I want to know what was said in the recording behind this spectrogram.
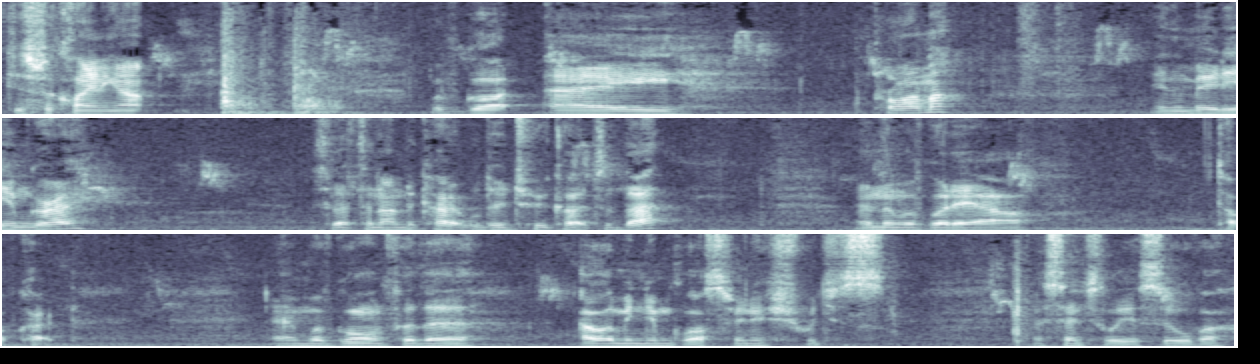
just for cleaning up. We've got a primer in the medium grey. So that's an undercoat, we'll do two coats of that. And then we've got our top coat. And we've gone for the aluminium gloss finish, which is essentially a silver.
